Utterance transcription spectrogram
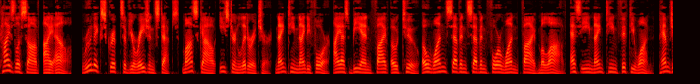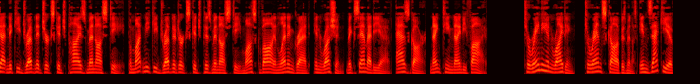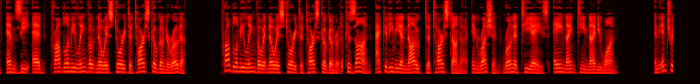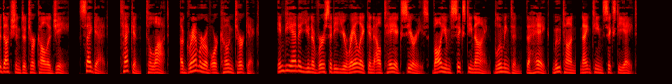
Kyzlasov, I.L. Runic Scripts of Eurasian Steppes, Moscow, Eastern Literature, 1994, ISBN 5-02-017741-5 Malov, S.E. 1951, Pamjatniki Drevnityrskij Pizmenosti, Pamotniki Drevnityrskij Pizmenosti Moskva and Leningrad, in Russian Maksamadiev, Asgar, 1995. Turanian writing, In Zakiev, M.Z. ed. Problemy lingvotno istory Tatarskogo naroda Problemy lingvoetno istory Tatarskogo naroda Kazan, Akademia Nauk Tatarstana, in Russian Rona T.A.s, A. 1991. An Introduction to Turkology. Szeged. Tekin, Talat. A Grammar of Orkhon Turkic. Indiana University Uralic and Altaic Series, Volume 69 Bloomington, The Hague, Mouton, 1968.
